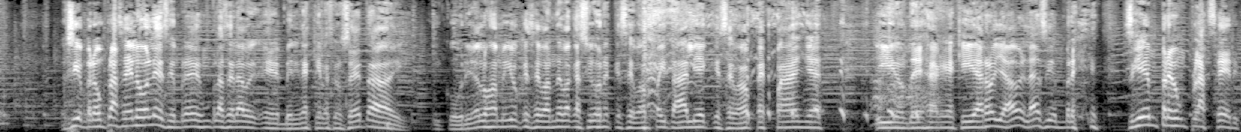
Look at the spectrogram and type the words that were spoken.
Siempre es un placer, Jorge, siempre es un placer eh, venir aquí en Nación Z y, y cubrir a los amigos que se van de vacaciones, que se van para Italia, que se van para España y nos dejan aquí arrollados, ¿verdad? Siempre, siempre es un placer.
